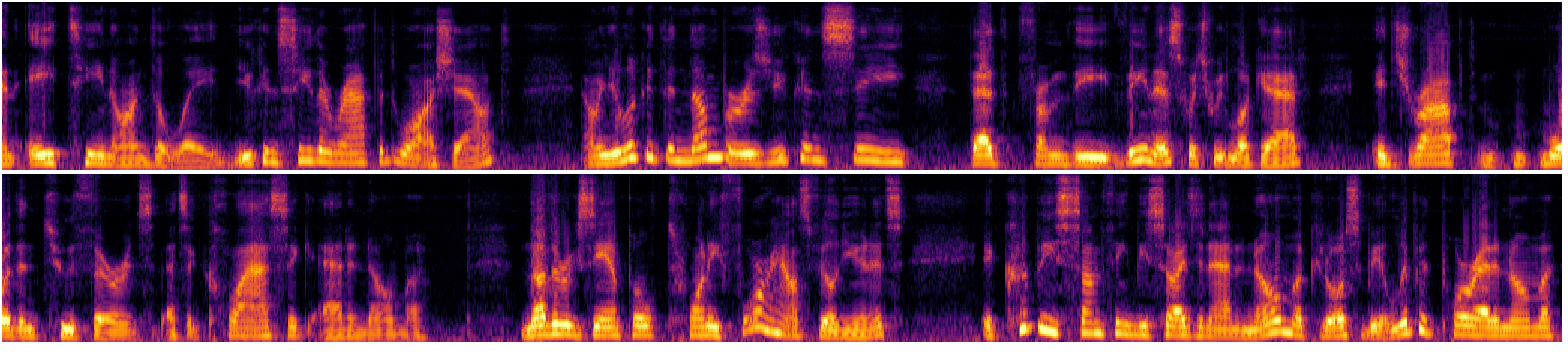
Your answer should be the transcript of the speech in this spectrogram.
and 18 on delayed. You can see the rapid washout. And when you look at the numbers, you can see that from the venous, which we look at, it dropped more than two thirds. That's a classic adenoma. Another example 24 Hounsfield units. It could be something besides an adenoma, it could also be a lipid poor adenoma,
